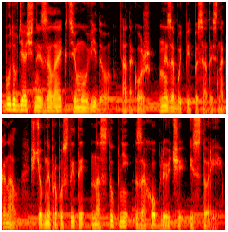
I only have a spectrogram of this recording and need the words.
Буду вдячний за лайк цьому відео, а також не забудь підписатись на канал, щоб не пропустити наступні захоплюючі історії.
